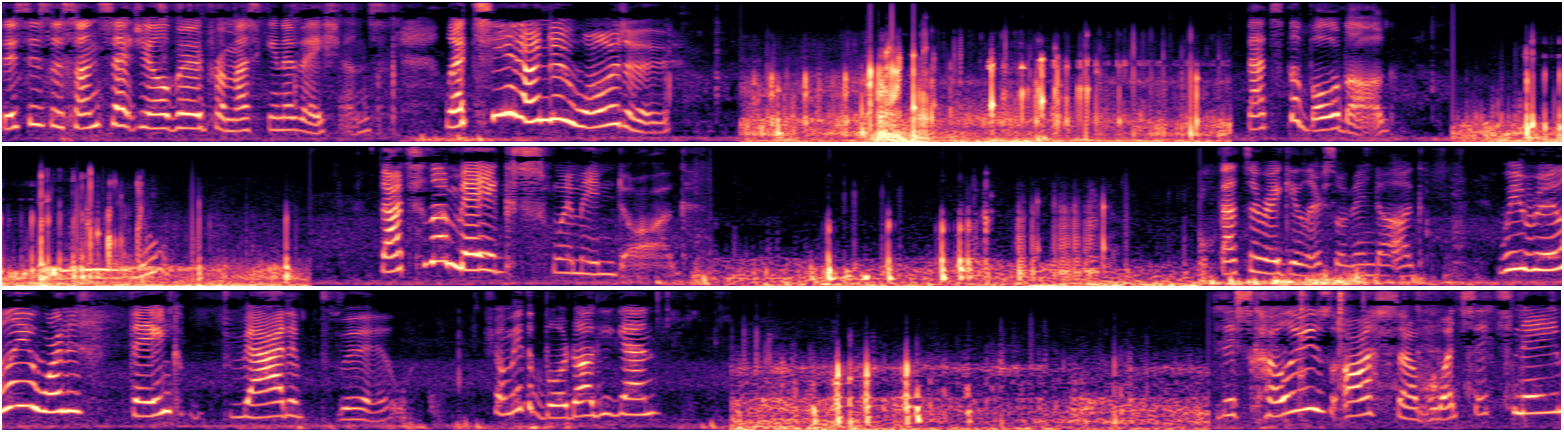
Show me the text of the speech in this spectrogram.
This is the sunset jailbird from Musky Innovations. Let's see it underwater. That's the Bull Dawg. That's the Mag swimming dog. That's a regular swimming dog. We really want to thank Brad Brew. Show me the Bull Dawg again. This color is awesome. What's its name?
